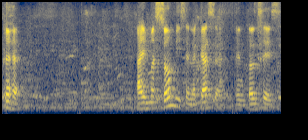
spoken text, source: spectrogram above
Hay más zombies en la casa, entonces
